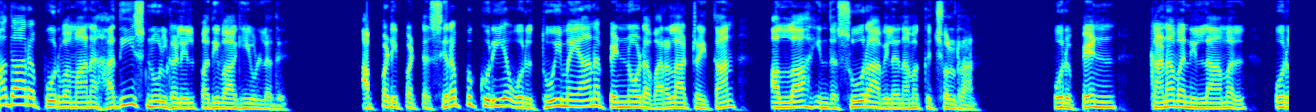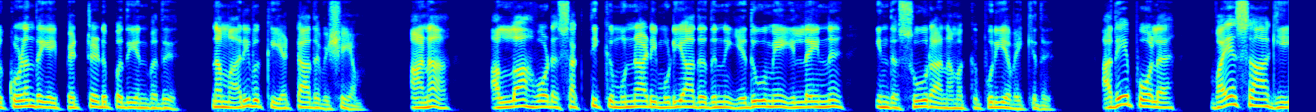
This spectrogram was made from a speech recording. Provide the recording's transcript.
ஆதாரபூர்வமான ஹதீஸ் நூல்களில் பதிவாகியுள்ளது. அப்படிப்பட்ட சிறப்புக்குரிய ஒரு தூய்மையான பெண்ணோட வரலாற்றைத்தான் அல்லாஹ் இந்த சூறாவில நமக்குச் சொல்றான். ஒரு பெண் கணவன் இல்லாமல் ஒரு குழந்தையை பெற்றெடுப்பது என்பது நம் அறிவுக்கு எட்டாத விஷயம். ஆனா அல்லாஹ்வோட சக்திக்கு முன்னாடி முடியாததுன்னு எதுவுமே இல்லைன்னு இந்த சூரா நமக்கு புரிய வைக்குது. அதே போல வயசாகி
